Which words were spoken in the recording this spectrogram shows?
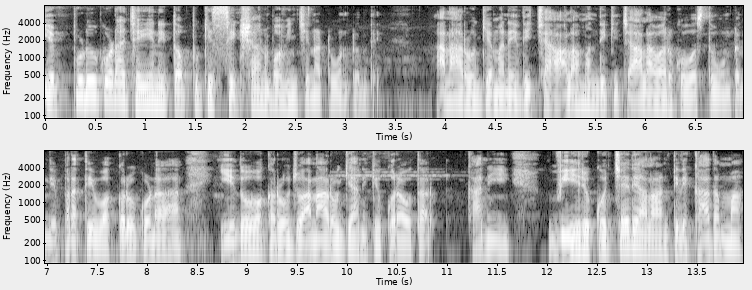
ఎప్పుడూ కూడా చేయని తప్పుకి శిక్ష అనుభవించినట్టు ఉంటుంది. అనారోగ్యం అనేది చాలామందికి చాలా వరకు వస్తూ ఉంటుంది. ప్రతి ఒక్కరూ కూడా ఏదో ఒక రోజు అనారోగ్యానికి గురవుతారు. కానీ వీరికొచ్చేది అలాంటిది కాదమ్మా.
